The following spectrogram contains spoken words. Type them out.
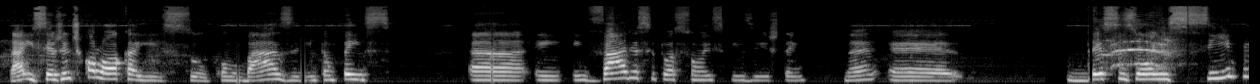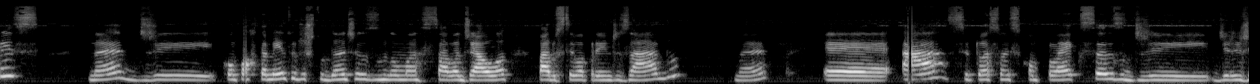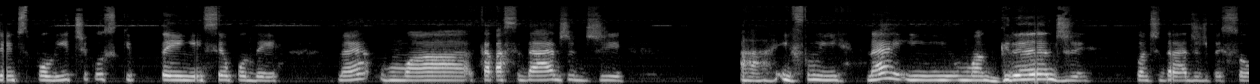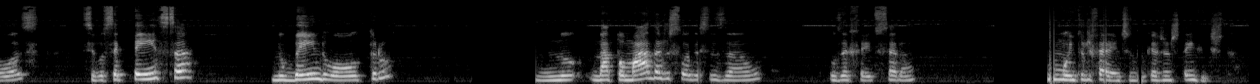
Tá? E se a gente coloca isso como base, então pense uh, em, em, várias situações que existem, né, é, decisões simples né, de comportamento de estudantes numa sala de aula para o seu aprendizado, né, é, há situações complexas de dirigentes políticos que têm em seu poder né, uma capacidade de ah, influir né, em uma grande quantidade de pessoas. Se você pensa no bem do outro, no, na tomada de sua decisão, os efeitos serão muito diferentes do que a gente tem visto.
